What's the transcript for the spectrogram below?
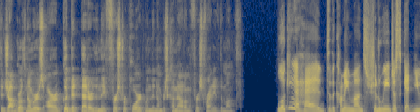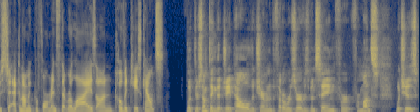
the job growth numbers are a good bit better than they first report when the numbers come out on the first Friday of the month. Looking ahead to the coming months, should we just get used to economic performance that relies on COVID case counts? Look, there's something that Jay Powell, the chairman of the Federal Reserve, has been saying for, for months, which is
